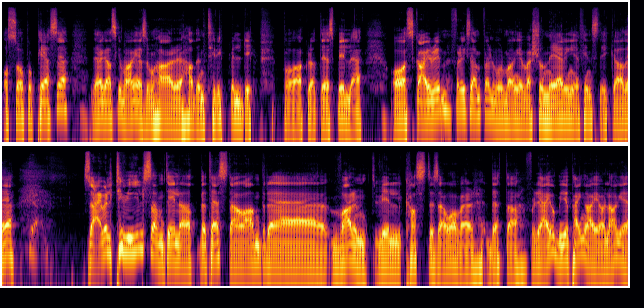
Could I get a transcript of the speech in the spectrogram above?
og så på PC. Det er ganske mange som har hatt en trippeldipp på akkurat det spillet. Og Skyrim, for eksempel. Hvor mange versjoneringer finnes det ikke av det? Yeah. Så jeg er vel tvilsom til at Betesta og andre varmt vil kaste seg over dette. For det er jo mye penger i å lage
